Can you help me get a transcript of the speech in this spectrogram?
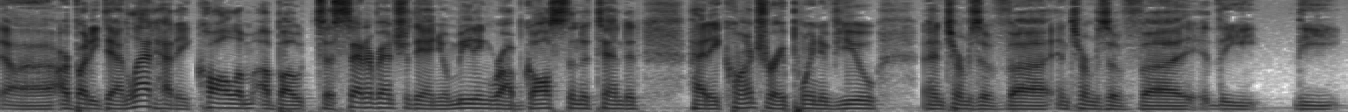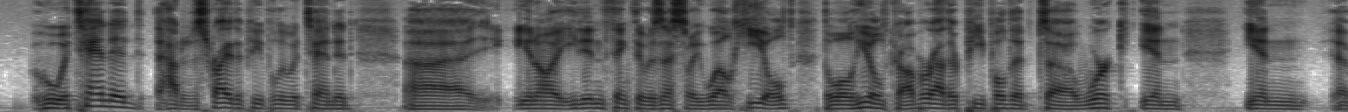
uh, our buddy Dan Lett had a column about uh, Centerventure, the annual meeting. Rob Galston attended, had a contrary point of view in terms of uh, in terms of the the who attended, how to describe the people who attended. Uh, you know, he didn't think there was necessarily well heeled, the well heeled crowd, but rather people that uh, work in in uh,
